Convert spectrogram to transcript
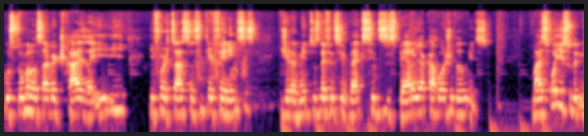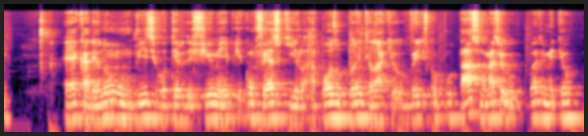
costuma lançar verticais aí e, e forçar essas interferências geralmente os defensive backs se desesperam e acabam ajudando nisso. Mas foi isso, Denis. É, cara, eu não vi esse roteiro de filme aí, porque confesso que após o punt lá, que o Brady ficou putaço, ainda mais que o Panther meteu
